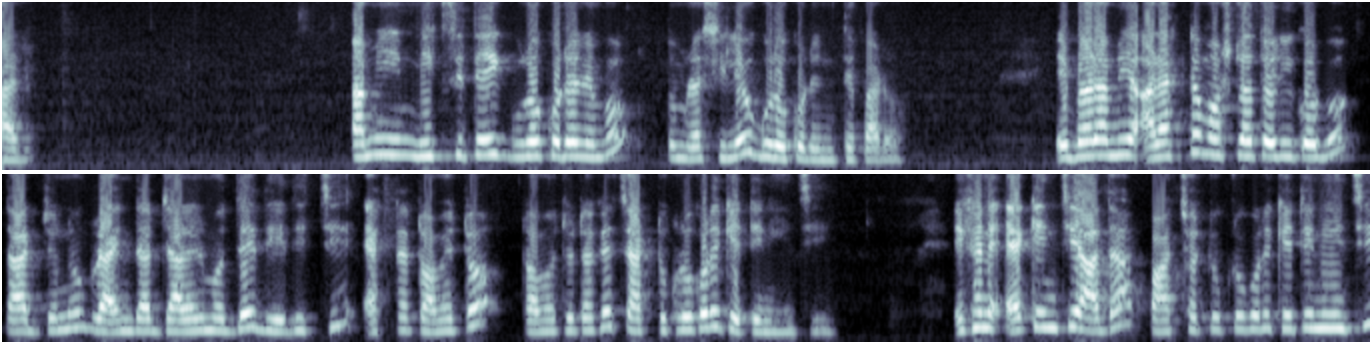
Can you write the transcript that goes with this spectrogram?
আর আমি মিক্সিতেই গুঁড়ো করে নেব, তোমরা শিলেও গুঁড়ো করে নিতে পারো। এবার আমি আর একটা মশলা তৈরি করব, তার জন্য গ্রাইন্ডার জারের মধ্যে দিয়ে দিচ্ছি একটা টমেটো। টমেটোটাকে চার টুকরো করে কেটে নিয়েছি। এখানে এক ইঞ্চি আদা, পাঁচ ছ টুকরো করে কেটে নিয়েছি,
